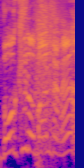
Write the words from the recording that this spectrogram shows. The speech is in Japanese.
僕の番だな。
